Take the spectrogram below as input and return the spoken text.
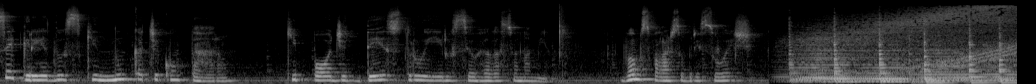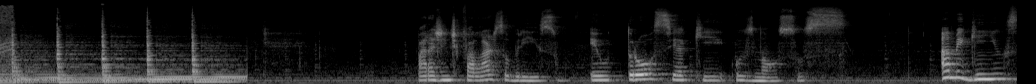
segredos que nunca te contaram que pode destruir o seu relacionamento. Vamos falar sobre isso hoje? Para a gente falar sobre isso, eu trouxe aqui os nossos amiguinhos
